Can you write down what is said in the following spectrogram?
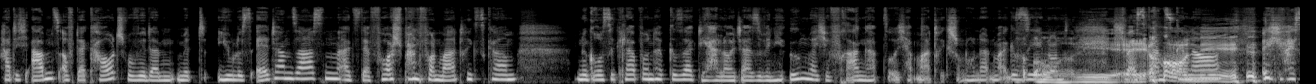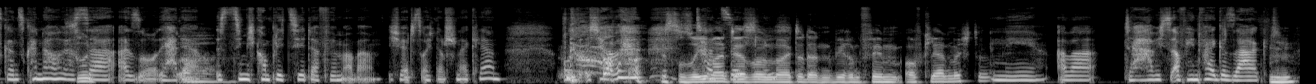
hatte ich abends auf der Couch, wo wir dann mit Jules Eltern saßen, als der Vorspann von Matrix kam, eine große Klappe und habe gesagt, ja Leute, also wenn ihr irgendwelche Fragen habt, so ich habe Matrix schon hundertmal gesehen Oh, und nee, ich weiß ganz oh, genau, nee. ich weiß ganz genau, dass So da, also ja, der Oh. ist ziemlich kompliziert der Film, aber ich werde es euch dann schon erklären. Und ich habe Bist du so jemand, der so Leute dann während Film aufklären möchte? Nee, aber da habe ich es auf jeden Fall gesagt. Mhm.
